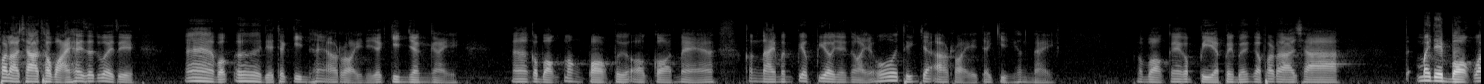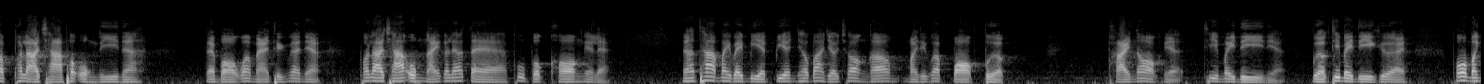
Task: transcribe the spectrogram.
พระราชาถวายให้ซะด้วยสิอบอกเออเดี๋ยวจะกินให้อร่อยเนี่ยจะกินยังไงก็บอกต้องปอกเปลือกออกก่อนแหมข้างในมันเปรี้ยวๆหน่อยๆโอ้ถึงจะอร่อยจะกินข้างในก็บอกแกก็เปรียบไปเหมือนกับพระราชา ไม่ได้บอกว่าพระราชาพระองค์นี้นะ แต่บอกว่าหมายถึงว่าเนี่ยพระราชาองค์ไหนก็แล้วแต่ผู้ปกครองเนี่ยแหละนะถ้าไม่ไปเบียดเบียนชาวบ้านชาวช่องเขาหมายถึงว่าปอกเปลือกภายนอกเนี่ยที่ไม่ดีเนี่ย เปลือกที่ไม่ดีคืออะไรเพราะมัน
